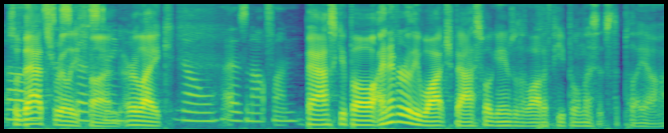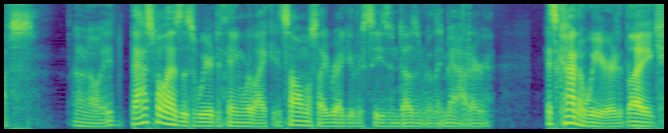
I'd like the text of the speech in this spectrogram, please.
so Oh, that's, really disgusting. fun. Or like No, that is not fun. basketball. I never really watch basketball games with a lot of people unless it's the playoffs. I don't know. It, basketball has this weird thing where like it's almost like regular season doesn't really matter. It's kind of weird. Like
